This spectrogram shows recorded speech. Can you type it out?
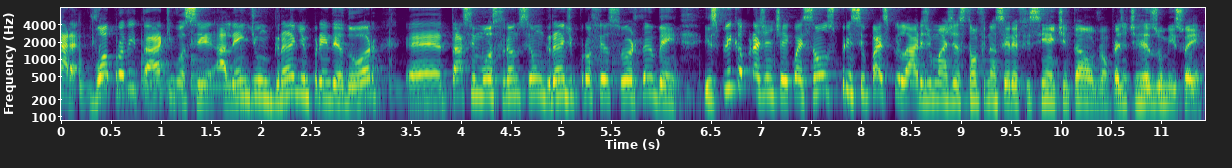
Cara, vou aproveitar que você, além de um grande empreendedor, está é, tá se mostrando ser um grande professor também. Explica pra gente aí quais são os principais pilares de uma gestão financeira eficiente, então, João, pra gente resumir isso aí.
